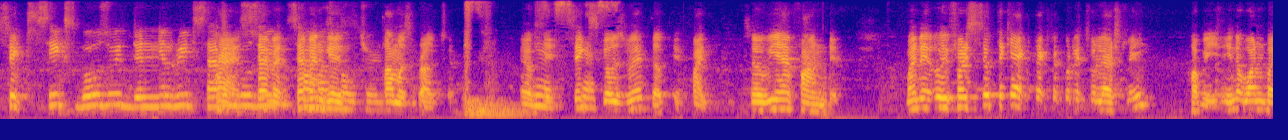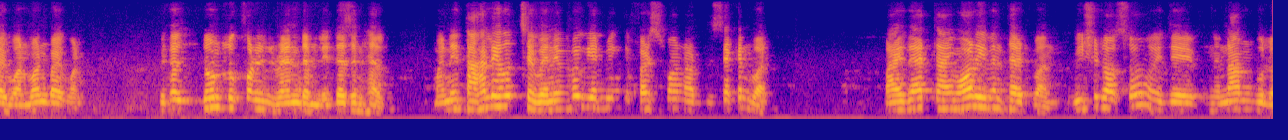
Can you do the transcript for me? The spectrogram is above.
six Six goes with Daniel Reed. Seven হ্যাঁ goes seven with seven Thomas goes Boucher. Thomas Boucher okay Yes, six yes. goes with okay fine so we have found it মানে ওই ফার্স্ট স্টেপ থেকে একটা একটা করে চলে আসলেই হবে ইন ওয়ান বাই ওয়ান ওয়ান বাই ওয়ান বিকজ ডোন্ট লুক ফর ইট র্যান্ডমলি ইট ডাজন্ট হেল্প মানে তাহলে হচ্ছে ওয়েন এভার উই আর ডুইং দ্য ফার্স্ট ওয়ান অর দ্য সেকেন্ড ওয়ান বাই দ্যাট টাইম অর ইভেন থার্ড ওয়ান উই শুড অলসো ওই যে নামগুলো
